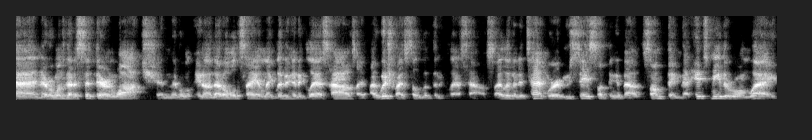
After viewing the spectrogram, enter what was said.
and everyone's got to sit there and watch. And everyone, you know that old saying, like living in a glass house. I, I wish I still lived in a glass house. I live in a tent where if you say something about something that hits me the wrong way,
